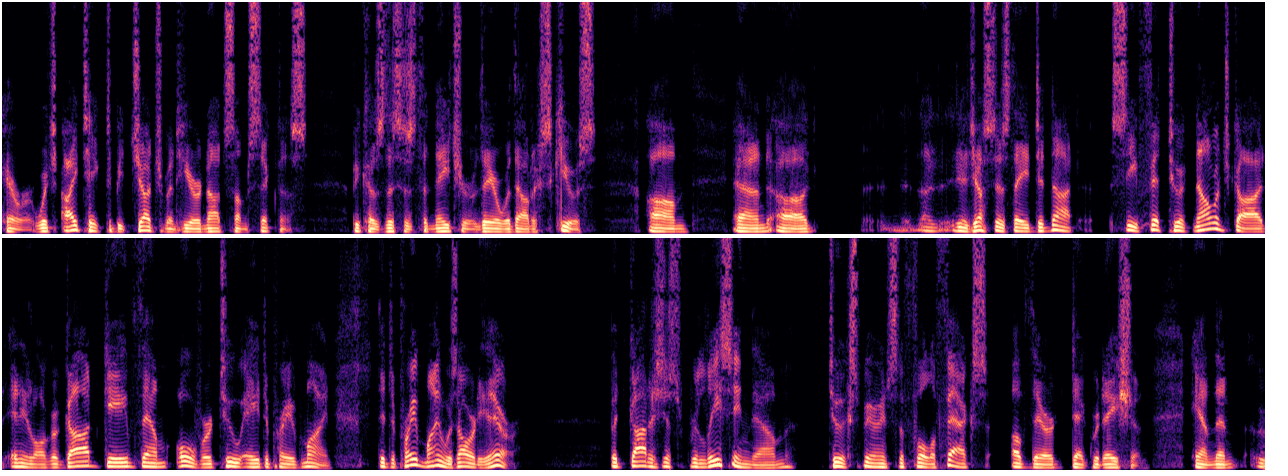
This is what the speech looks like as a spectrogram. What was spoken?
error, which I take to be judgment here, not some sickness, because this is the nature. They are without excuse. Um, and uh, just as they did not see fit to acknowledge God any longer, God gave them over to a depraved mind. The depraved mind was already there, but God is just releasing them to experience the full effects of their degradation. And then uh,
